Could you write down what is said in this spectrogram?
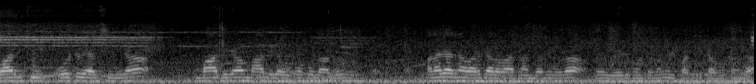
వారికి ఓటు వేయాల్సిందిగా మాదిగా మాదిగా ఉపకులాలు అనగారిన వర్గాల వారిని అందరినీ కూడా మేము వేడుకుంటున్నాము ఈ పత్రికాముఖంగా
